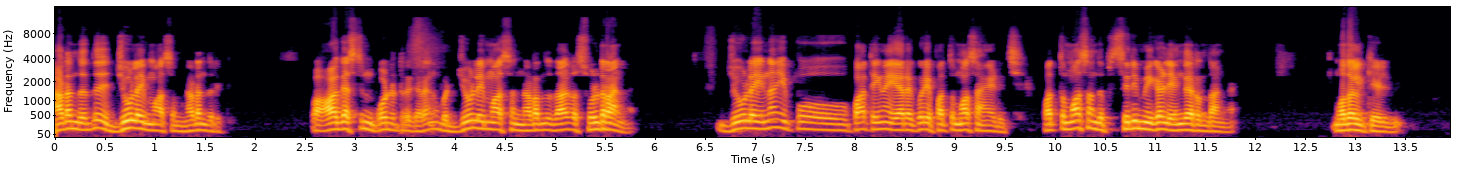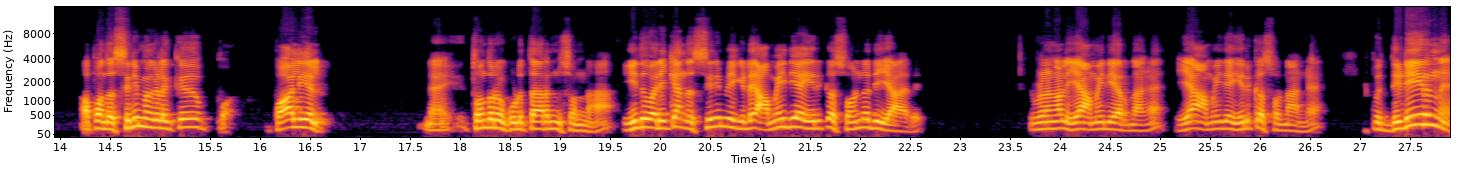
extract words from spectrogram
நடந்தது ஜூலை மாதம் நடந்திருக்கு. இப்போ ஆகஸ்ட்னு போட்டுட்டு இருக்கிறாங்க பட் ஜூலை மாதம் நடந்ததாக சொல்கிறாங்க ஜூலைனா இப்போது பார்த்தீங்கன்னா ஏறக்குறைய பத்து மாதம் ஆயிடுச்சு. பத்து மாதம் அந்த சிறுமிகள் எங்கே இருந்தாங்க? முதல் கேள்வி. அப்போ அந்த சிறுமிகளுக்கு பாலியல் தொந்தரவு கொடுத்தாருன்னு சொன்னால் இது வரைக்கும் அந்த சிறுமிகளை அமைதியாக இருக்க சொன்னது யாரு? இவ்வளவு நாள் ஏன் அமைதியா இருந்தாங்க? ஏன் அமைதியா இருக்க சொன்னாங்க? இப்போ திடீர்னு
